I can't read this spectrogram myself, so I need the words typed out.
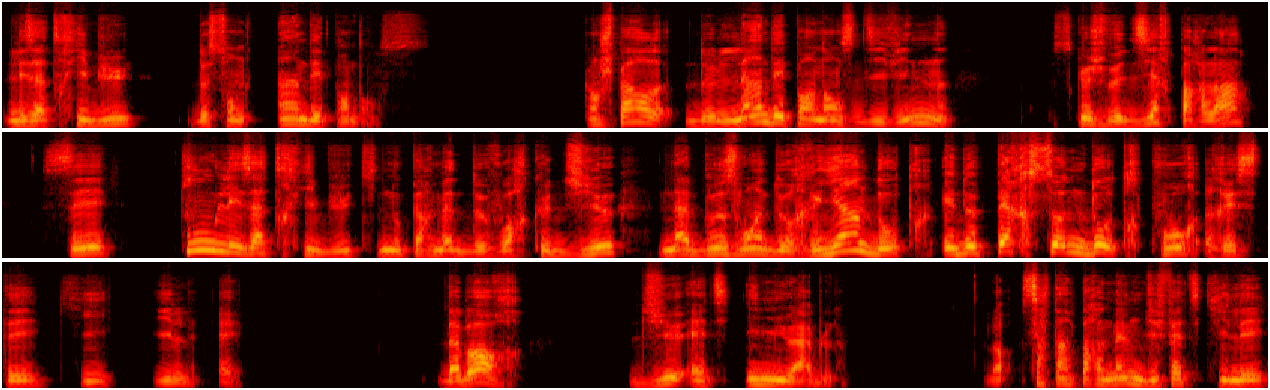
les attributs de son indépendance. Quand je parle de l'indépendance divine, ce que je veux dire par là, c'est tous les attributs qui nous permettent de voir que Dieu n'a besoin de rien d'autre et de personne d'autre pour rester qui il est. D'abord, Dieu est immuable. Alors, certains parlent même du fait qu'il est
